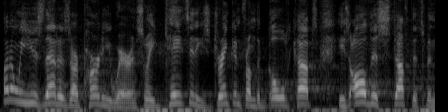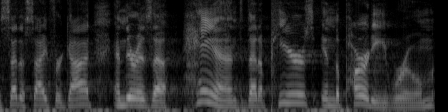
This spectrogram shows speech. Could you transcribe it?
Why don't we use that as our party wear? And so he takes it, he's drinking from the gold cups, he's all this stuff that's been set aside for God, and there is a hand that appears in the party room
